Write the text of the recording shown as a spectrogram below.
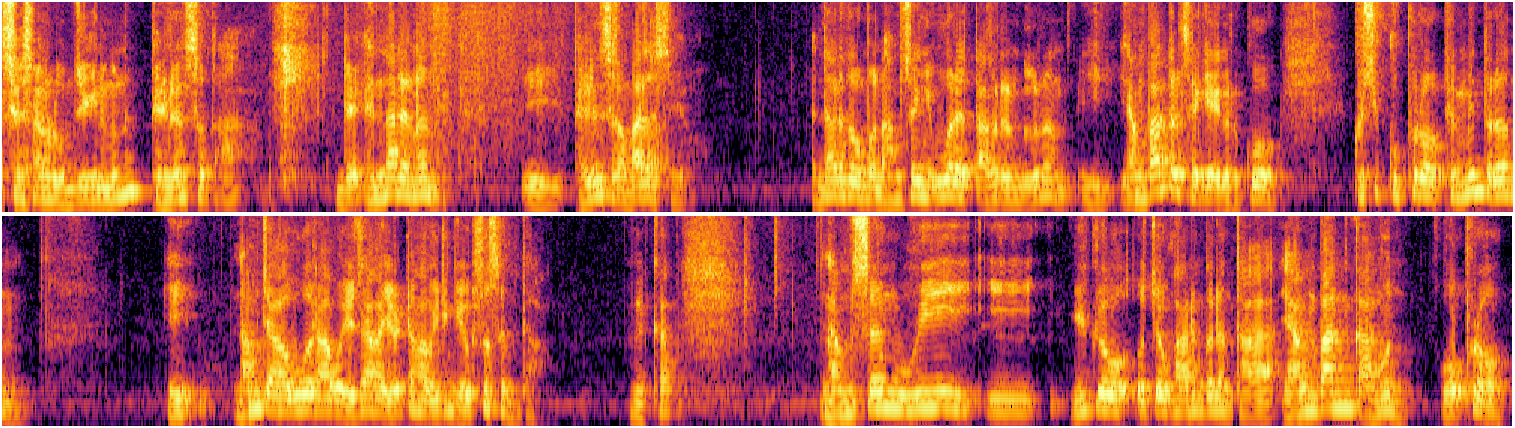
세상을 움직이는 것은 밸런스다. 근데 옛날에는 이 밸런스가 맞았어요. 옛날에도 뭐 남성이 우월했다 그러는 거는 이 양반들 세계에 그렇고 99% 평민들은 이 남자가 우월하고 여자가 열등하고 이런 게 없었습니다. 그러니까 남성 우위 이 유교 어쩌고 하는 거는 다 양반 가문 5%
